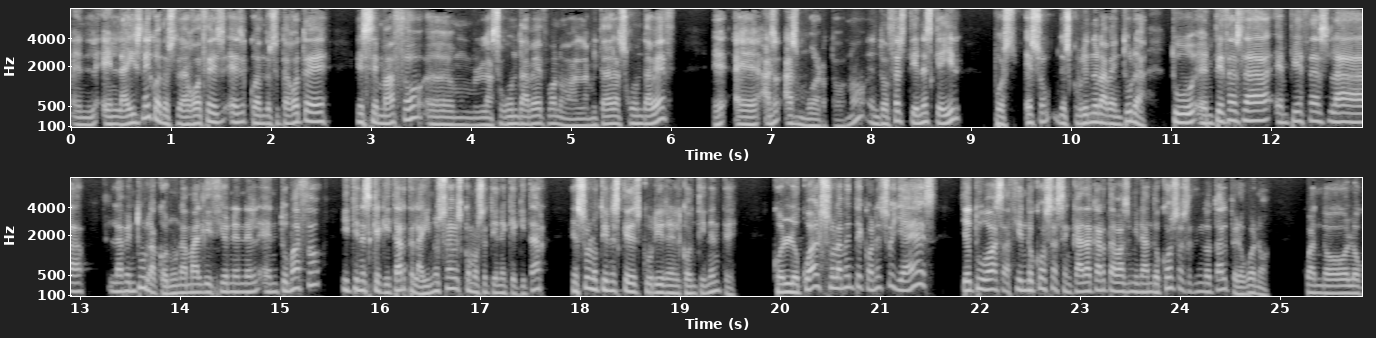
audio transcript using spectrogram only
en, la isla y cuando se te agote, es- cuando se te agote ese mazo, eh, la segunda vez, bueno, a la mitad de la segunda vez, eh, eh, has, has muerto, ¿no? Entonces tienes que ir, pues eso, descubriendo una aventura. Tú empiezas la, empiezas la, la aventura con una maldición en, el, en tu mazo y tienes que quitártela y no sabes cómo se tiene que quitar. Eso lo tienes que descubrir en el continente. Con lo cual, solamente con eso ya es. Ya tú vas haciendo cosas, en cada carta vas mirando cosas, haciendo tal, pero bueno, cuando lo,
